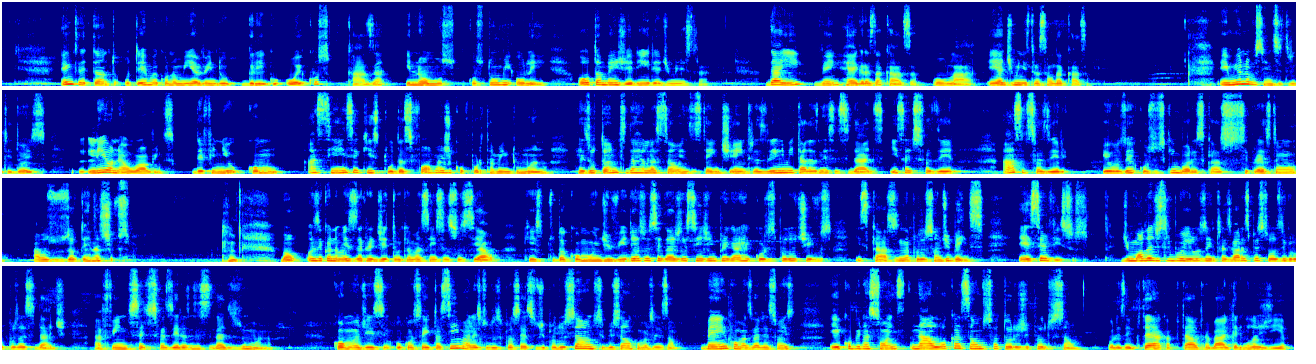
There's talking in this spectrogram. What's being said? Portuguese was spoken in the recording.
Entretanto, o termo economia vem do grego oikos, casa, e nomos, costume ou lei, ou também gerir e administrar. Daí vem regras da casa, ou lar, e administração da casa. Em 1932, Lionel Robbins definiu como a ciência que estuda as formas de comportamento humano resultantes da relação existente entre as limitadas necessidades e satisfazer a satisfazer e os recursos que, embora escassos, se prestam aos usos alternativos. Bom, os economistas acreditam que é uma ciência social que estuda como o indivíduo e a sociedade decidem empregar recursos produtivos escassos na produção de bens e serviços, de modo a distribuí-los entre as várias pessoas e grupos da cidade, a fim de satisfazer as necessidades humanas. Como eu disse, o conceito acima, ela estuda os processos de produção, distribuição, comercialização, bem como as variações e combinações na alocação dos fatores de produção, por exemplo, terra, capital, trabalho, tecnologia,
